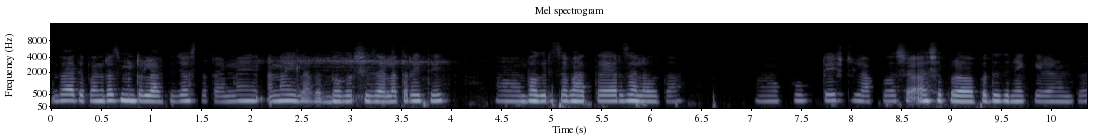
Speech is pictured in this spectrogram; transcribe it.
दहा ते पंधराच मिनटं लागते जास्त टाईम नाही नाही लागत भगर शिजायला. तर इथे भगरीचा भात तयार झाला होता. खूप टेस्ट लागतो अशा अशा प्र पद्धतीने केल्यानंतर.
